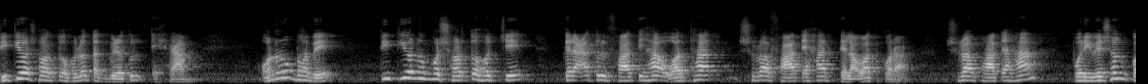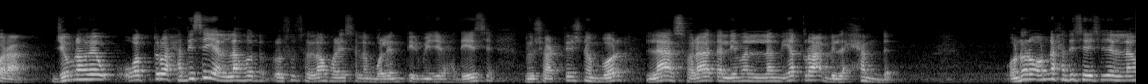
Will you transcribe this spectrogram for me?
দ্বিতীয় শর্ত হলো তাকবিরাতুল এহরাম। অনুরূপভাবে তৃতীয় নম্বর শর্ত হচ্ছে কেরাতুল ফাতেহা, অর্থাৎ সুরা ফাতেহার তেলাওয়াত করা, সুরা ফাতেহা পরিবেশন করা। যেমনভাবে অত্র হাদিসেই আল্লাহ রসুল সাল্লাহ আলাইসাল্লাম বলেন, তিরমিজির হাদিস দুশো আটত্রিশ নম্বর, লা সলাত আলিমাল্লাম ইয়াকরা বিল হামদ। অন্য অন্য হাদিসে এসেছে আল্লাহ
